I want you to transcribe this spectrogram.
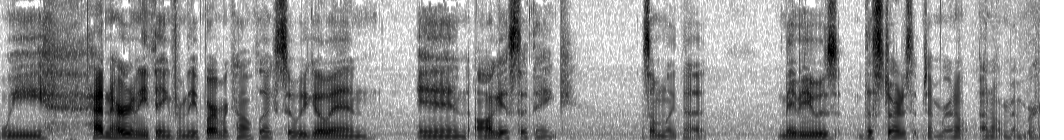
we hadn't heard anything from the apartment complex. So we go in in August, I think. Something like that. Maybe it was the start of September. I don't I don't remember.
